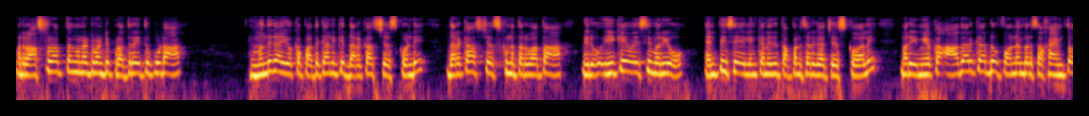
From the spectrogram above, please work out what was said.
మరి రాష్ట్ర వ్యాప్తంగా ఉన్నటువంటి ప్రతి రైతు కూడా ముందుగా ఈ యొక్క పథకానికి దరఖాస్తు చేసుకోండి. దరఖాస్తు చేసుకున్న తర్వాత మీరు ఈకేవైసీ మరియు ఎన్పిసిఐ లింక్ అనేది తప్పనిసరిగా చేసుకోవాలి. మరి మీ యొక్క ఆధార్ కార్డు ఫోన్ నెంబర్ సహాయంతో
